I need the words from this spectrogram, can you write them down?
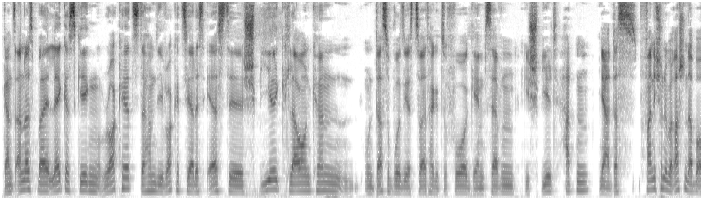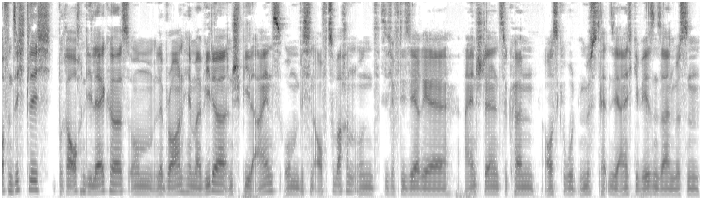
Ganz anders bei Lakers gegen Rockets. Da haben die Rockets ja das erste Spiel klauen können und das, obwohl sie erst zwei Tage zuvor Game 7 gespielt hatten. Ja, das fand ich schon überraschend, aber offensichtlich brauchen die Lakers um LeBron hier mal wieder ein Spiel 1, um ein bisschen aufzuwachen und sich auf die Serie einstellen zu können. Ausgeruht müsst, hätten sie eigentlich gewesen sein müssen.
